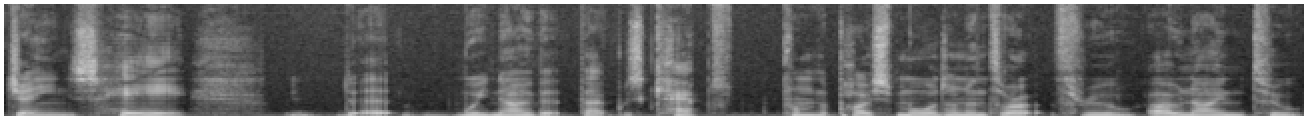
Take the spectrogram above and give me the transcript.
Jane's hair. Uh, we know that that was kept from the post-mortem and thro- through 09 to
